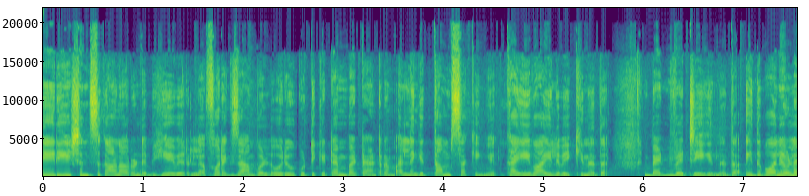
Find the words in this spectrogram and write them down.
വേരിയേഷൻസ് കാണാറുണ്ട് ബിഹേവിയറിൽ ഫോർ എക്സാമ്പിൾ ഒരു കുട്ടിക്ക് ടെമ്പർ ടാൻഡ്രം അല്ലെങ്കിൽ തം സക്കിങ് കൈ വായിൽ വെക്കുന്നത് ബെഡ് വെറ്റ് ചെയ്യുന്നത് ഇതുപോലെയുള്ള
